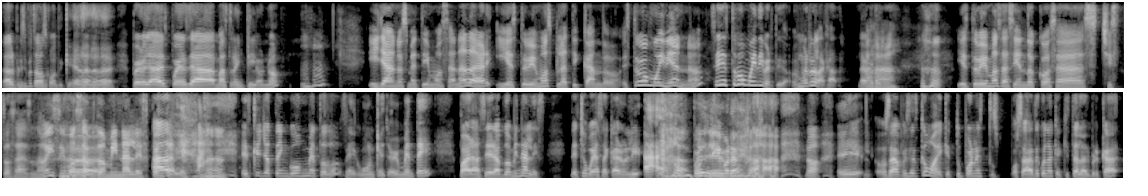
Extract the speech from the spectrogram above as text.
al principio estábamos como de que, "Ah", pero ya después ya más tranquilo, ¿no? Ujú. Y ya nos metimos a nadar y estuvimos platicando. Estuvo muy bien, ¿no? Sí, estuvo muy divertido, muy relajado, la verdad. Y estuvimos haciendo cosas chistosas, ¿no? Hicimos abdominales, cuéntales. es que yo tengo un método, según que yo inventé, para hacer abdominales. De hecho, voy a sacar un, li- ah, ¿Un libro? no, eh, o sea, pues es como de que tú pones tus... O sea, haz de cuenta que aquí está la alberca,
